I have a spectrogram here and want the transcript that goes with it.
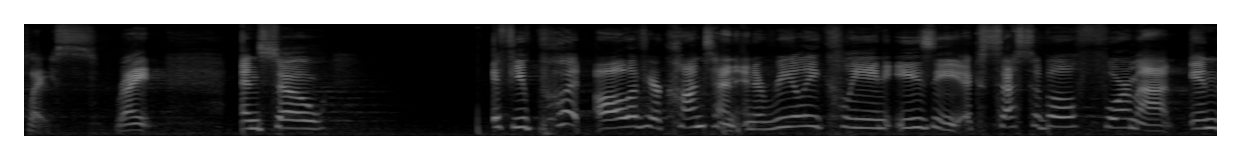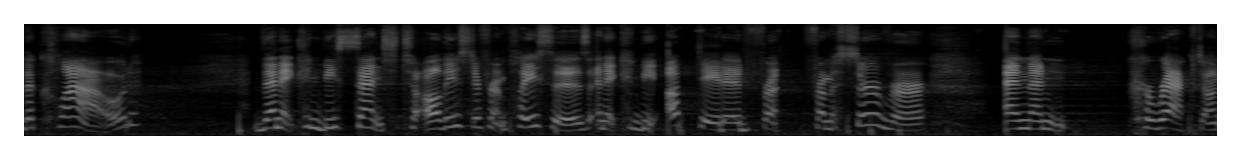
place, right? And so if you put all of your content in a really clean, easy, accessible format in the cloud, then it can be sent to all these different places and it can be updated fr from a server and then correct on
